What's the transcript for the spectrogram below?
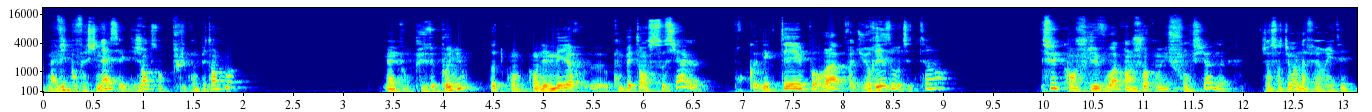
ma vie professionnelle, c'est avec des gens qui sont plus compétents que moi. Mais qui ont plus de pognon, d'autres qui ont des meilleures euh, compétences sociales, pour connecter, pour voilà, pour faire du réseau, etc. Est-ce que quand je les vois, quand je vois comment ils fonctionnent, j'ai un sentiment d'infériorité?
